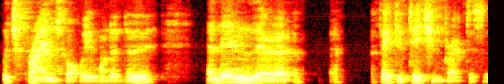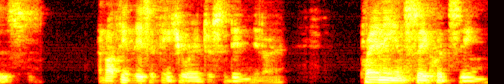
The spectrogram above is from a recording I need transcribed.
which frames what we want to do. And then there are effective teaching practices. And I think these are things you're interested in, you know, planning and sequencing,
